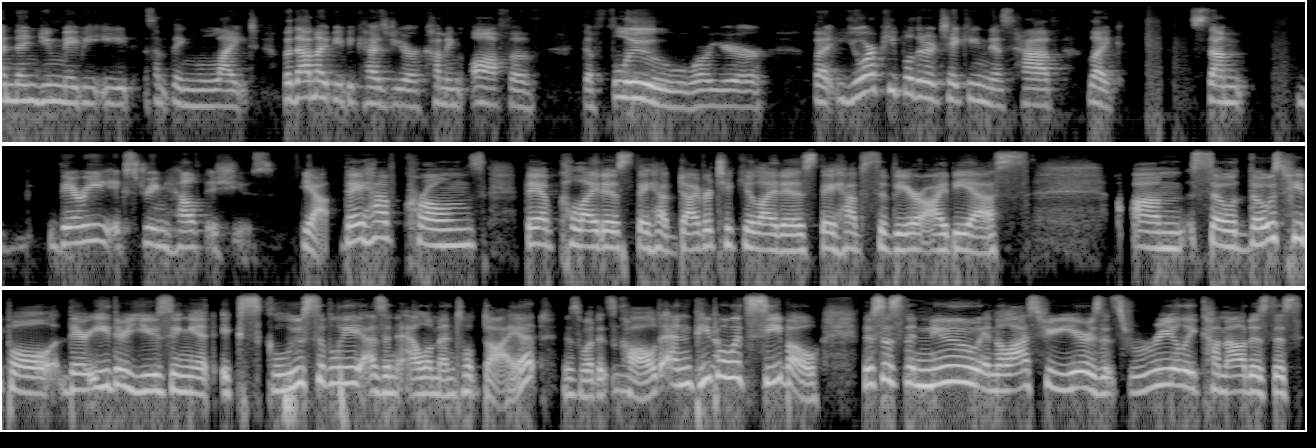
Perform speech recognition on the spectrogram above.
And then you maybe eat something light but that might be because you're coming off of the flu or you're but your people that are taking this have like some very extreme health issues. Yeah they have crohn's they have colitis they have diverticulitis they have severe ibs um, so those people they're either using it exclusively as an elemental diet is what it's mm-hmm. called and people yeah. with sibo this is the new in the last few years it's really come out as this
